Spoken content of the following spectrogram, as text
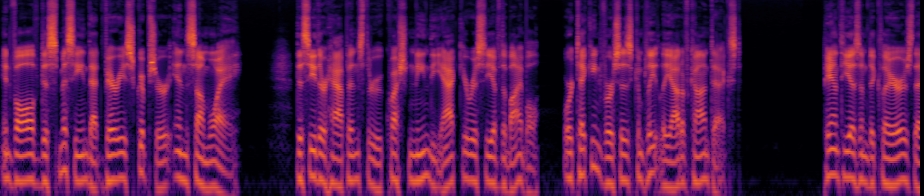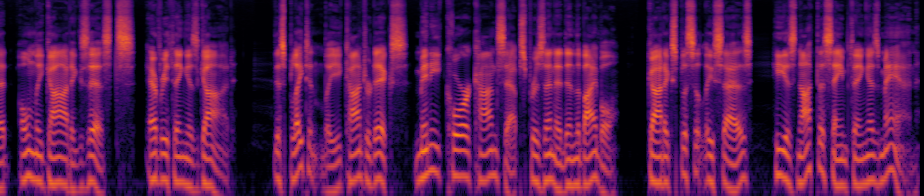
involve dismissing that very Scripture in some way. This either happens through questioning the accuracy of the Bible or taking verses completely out of context. Pantheism declares that only God exists, everything is God. This blatantly contradicts many core concepts presented in the Bible. God explicitly says he is not the same thing as man.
